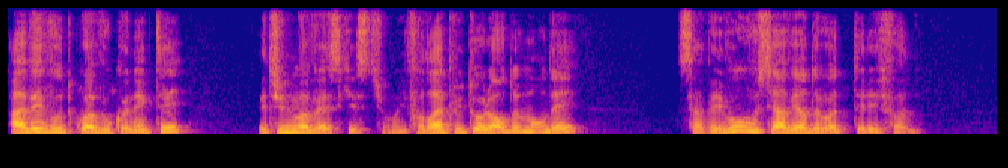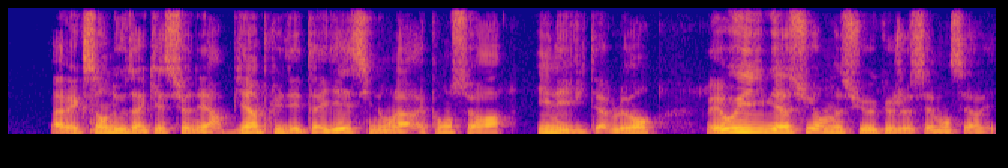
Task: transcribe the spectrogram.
Avez-vous de quoi vous connecter? est une mauvaise question. Il faudrait plutôt leur demander Savez-vous vous servir de votre téléphone? Avec sans doute un questionnaire bien plus détaillé, sinon la réponse sera inévitablement Mais oui, bien sûr, monsieur, que je sais m'en servir.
